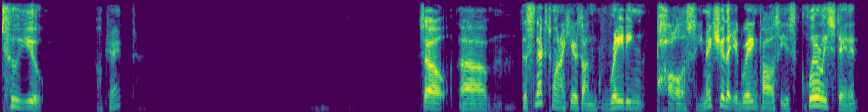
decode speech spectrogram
to you. Okay. So uh, this next one I hear is on grading policy. Make sure that your grading policy is clearly stated.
